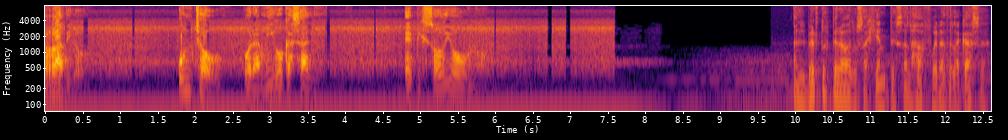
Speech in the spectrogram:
Radio. Un show por Amigo Casali. Episodio 1. Alberto esperaba a los agentes a las afueras de la casa,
